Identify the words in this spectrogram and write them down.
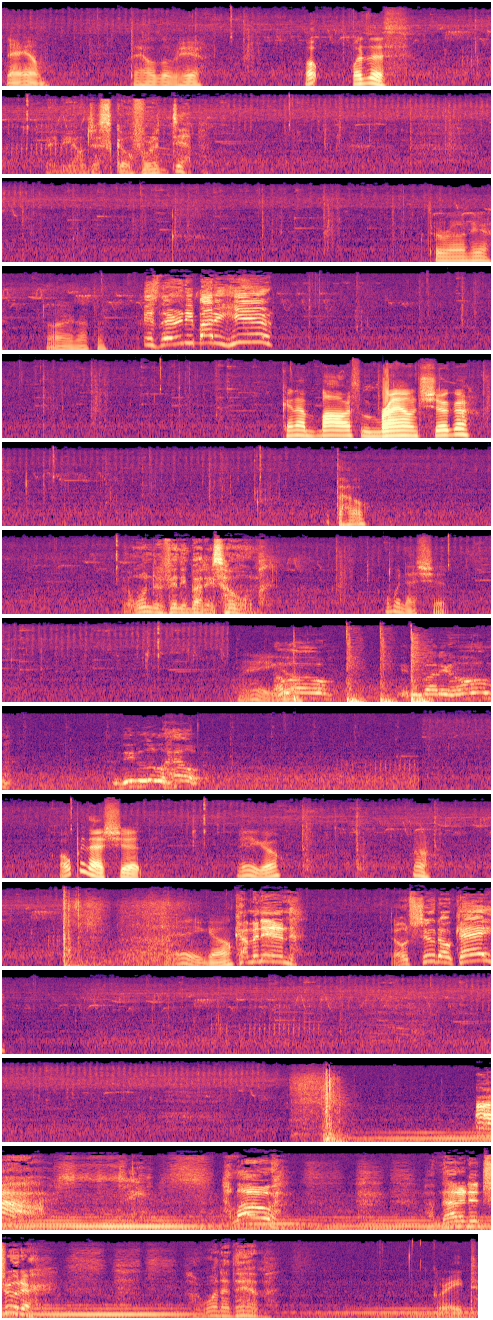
Damn there? hell's over here? Oh, what's this? Maybe I'll just go for a dip. What's around here? Oh, nothing. Is there anybody here? Can I borrow some brown sugar? What the hell? I wonder if anybody's home. Open that shit. There you go. Hello? Anybody home? I need a little help. Open that shit. There you go. Huh. There you go. Coming in. Don't shoot, okay? An intruder. Or one of them. Great.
